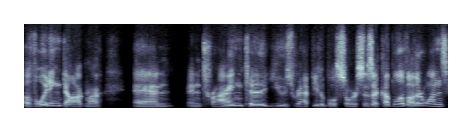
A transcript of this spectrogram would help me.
avoiding dogma and and trying to use reputable sources. A couple of other ones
